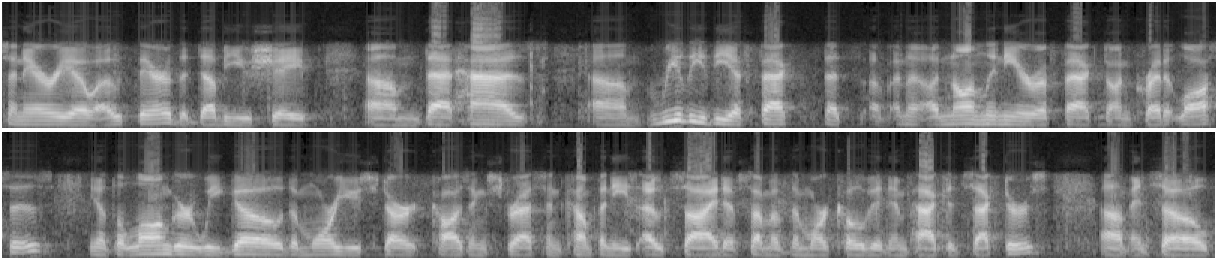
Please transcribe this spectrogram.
scenario out there, the W shape, um, that has um, really the effect that's a nonlinear effect on credit losses. You know, The longer we go, the more you start causing stress in companies outside of some of the more COVID-impacted sectors. And so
